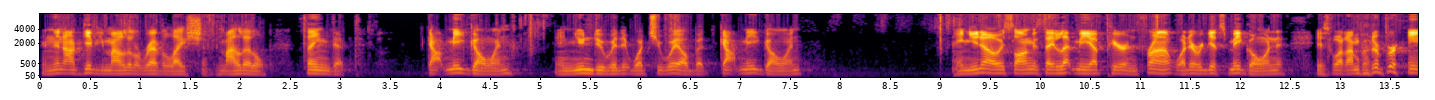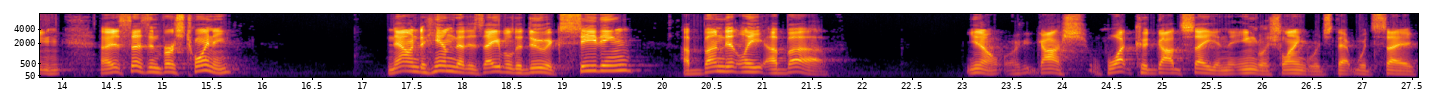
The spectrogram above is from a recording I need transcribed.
And then I'll give you my little revelation, my little thing that got me going, and you can do with it what you will, but got me going. And you know, as long as they let me up here in front, whatever gets me going is what I'm going to bring. Uh, it says in verse 20 Now unto him that is able to do exceeding abundantly above. You know, gosh, what could God say in the English language that would say,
